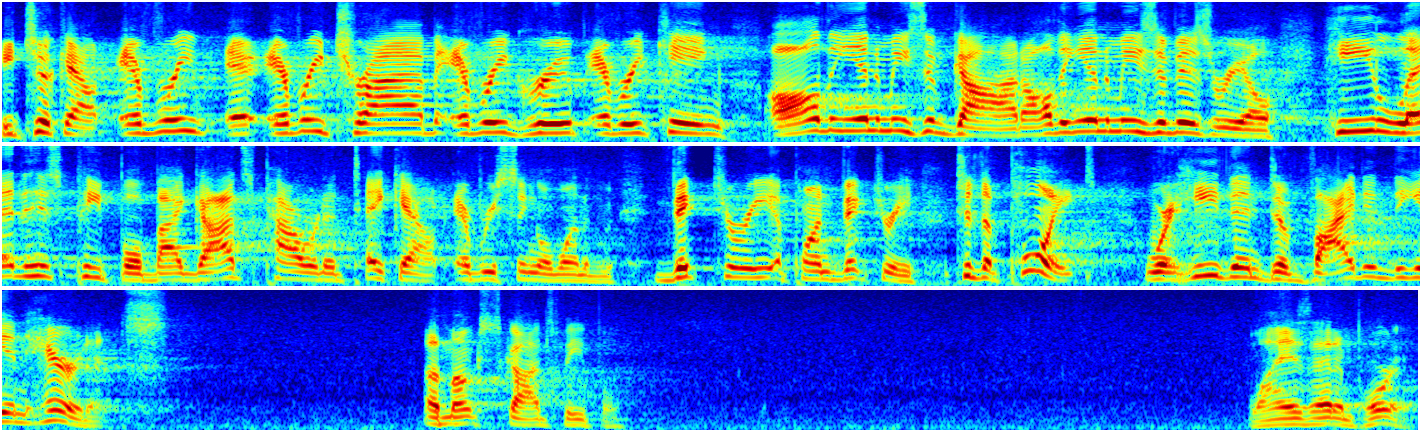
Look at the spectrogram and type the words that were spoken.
He took out every, every tribe, every group, every king, all the enemies of God, all the enemies of Israel. He led his people by God's power to take out every single one of them, victory upon victory, to the point where he then divided the inheritance amongst God's people. Why is that important?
